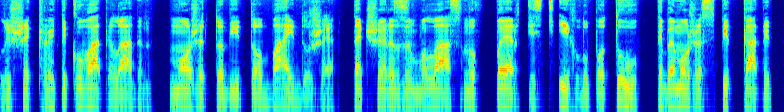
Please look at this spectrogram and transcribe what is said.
лише критикувати ладен. Може, тобі то байдуже, та через власну впертість і глупоту тебе може спіткати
